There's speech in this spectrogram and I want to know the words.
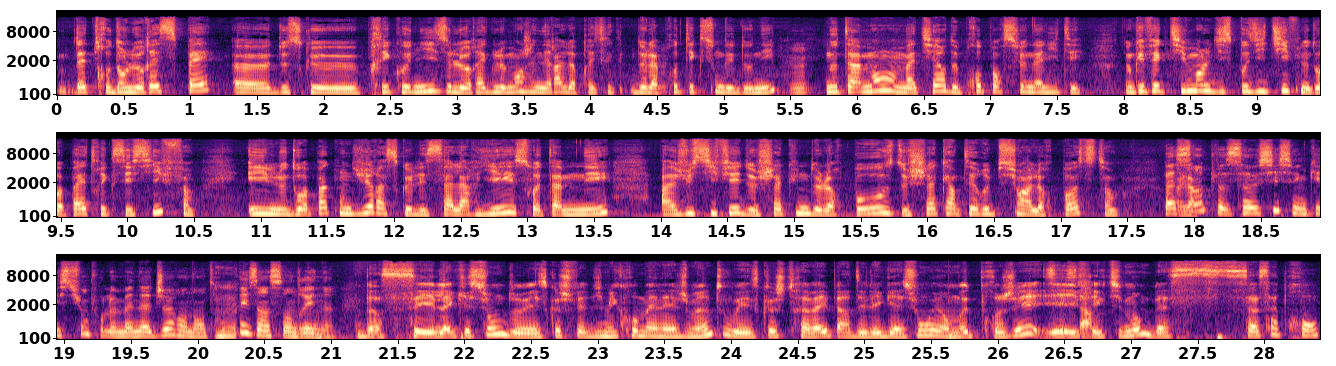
d'être dans le respect euh, de ce que préconise le règlement général de la protection des données, mm. notamment en matière de proportionnalité. Donc effectivement, le dispositif ne doit pas être excessif et il ne doit pas conduire à ce que les salariés soient amenés à justifier de chacune de leurs pauses, de chaque interruption à leur poste. Pas simple, ça aussi c'est une question pour le manager en entreprise, hein, Sandrine. Ben, c'est la question de est-ce que je fais du micromanagement ou est-ce que je travaille par délégation et en mode projet? Et effectivement, ben, ça s'apprend.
